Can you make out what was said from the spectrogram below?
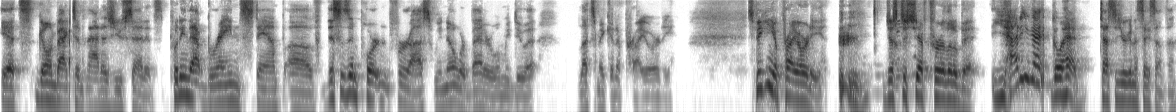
it's going back to matt as you said it's putting that brain stamp of this is important for us we know we're better when we do it let's make it a priority speaking of priority just to shift for a little bit how do you guys go ahead tessa you're going to say something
